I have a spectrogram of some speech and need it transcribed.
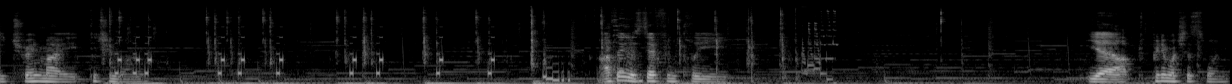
To train my Digimon. I think it's definitely... Yeah, pretty much this one.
